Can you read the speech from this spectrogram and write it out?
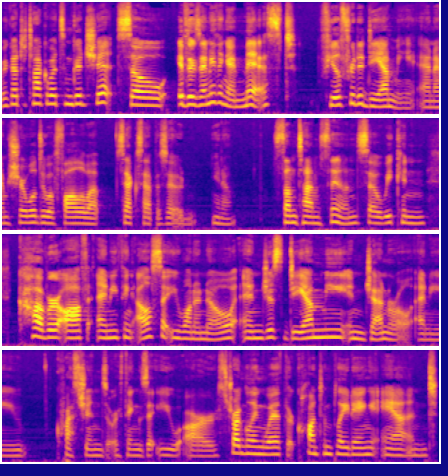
we got to talk about some good shit. So if there's anything I missed, feel free to DM me, and I'm sure we'll do a follow up sex episode, you know, sometime soon so we can cover off anything else that you want to know and just DM me in general any questions or things that you are struggling with or contemplating and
